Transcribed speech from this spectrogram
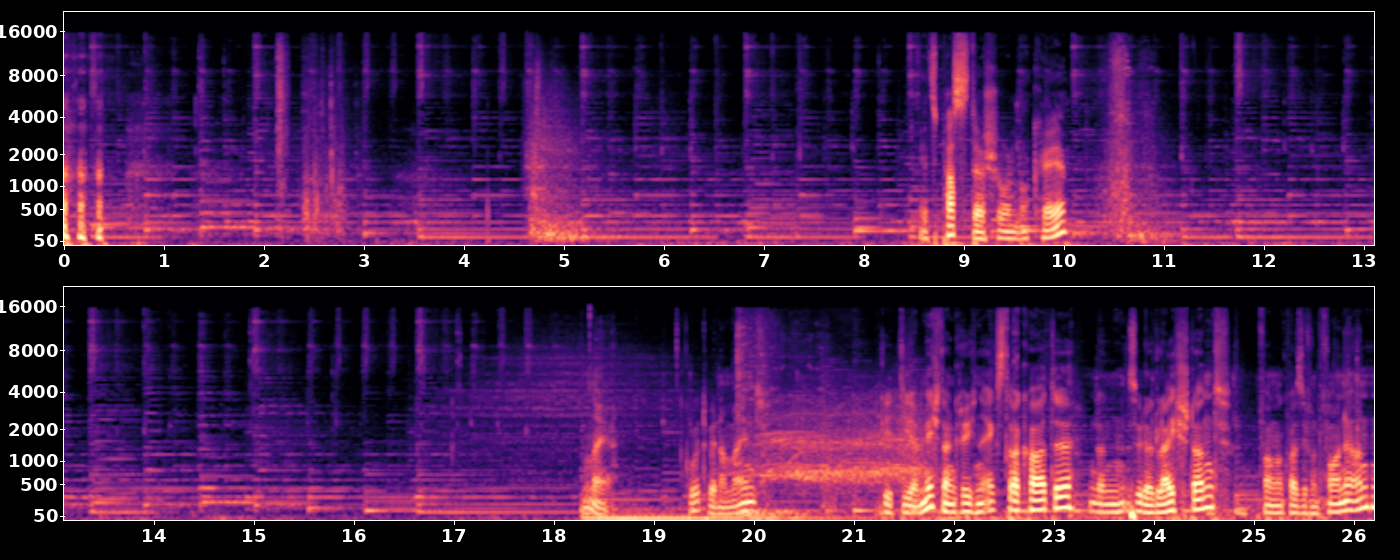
Jetzt passt der schon, okay. Gut, wenn er meint, geht die an mich, dann kriege ich eine Extrakarte. Und dann ist wieder Gleichstand. Fangen wir quasi von vorne an.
